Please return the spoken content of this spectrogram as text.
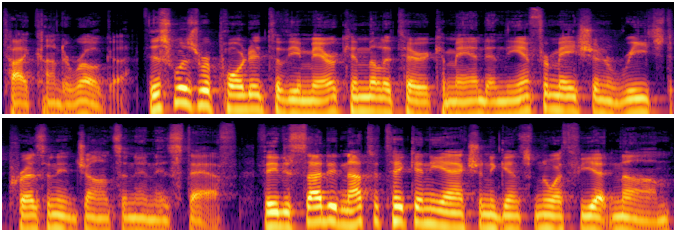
Ticonderoga. This was reported to the American Military Command, and the information reached President Johnson and his staff. They decided not to take any action against North Vietnam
